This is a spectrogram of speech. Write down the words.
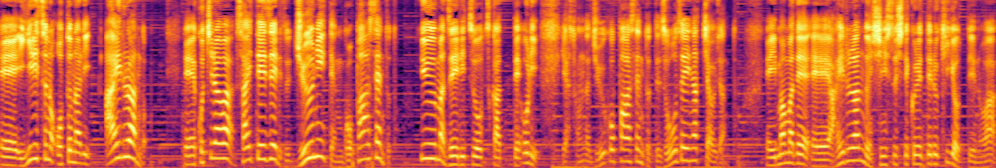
えー、イギリスのお隣、アイルランド、えー、こちらは最低税率12.5%という、まあ、税率を使っており、いや、そんな15%って増税になっちゃうじゃんと。えー、今まで、えー、アイルランドに進出してくれてる企業っていうのは、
